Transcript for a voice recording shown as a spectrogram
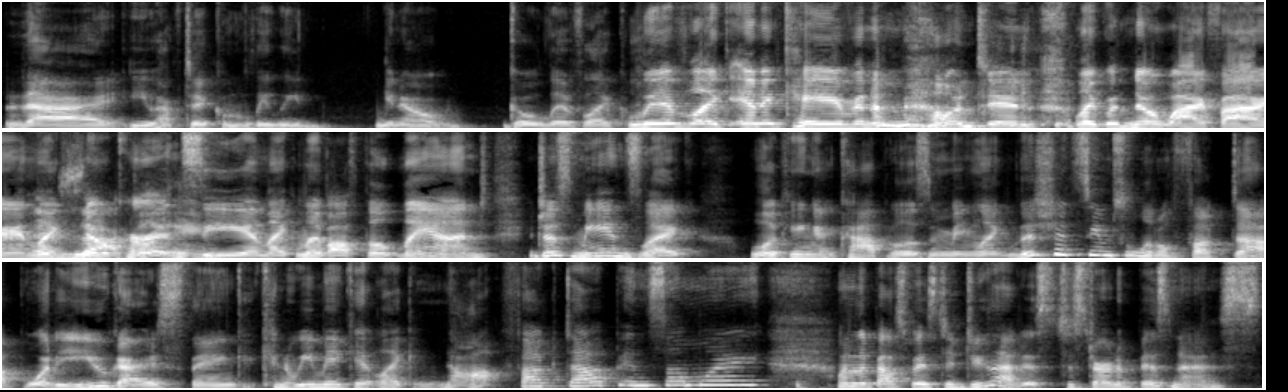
that you have to completely you know, go live like live like in a cave in a mountain, like with no Wi-Fi and like exactly. no currency and like live off the land. It just means like looking at capitalism being like this shit seems a little fucked up. What do you guys think? Can we make it like not fucked up in some way? One of the best ways to do that is to start a business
